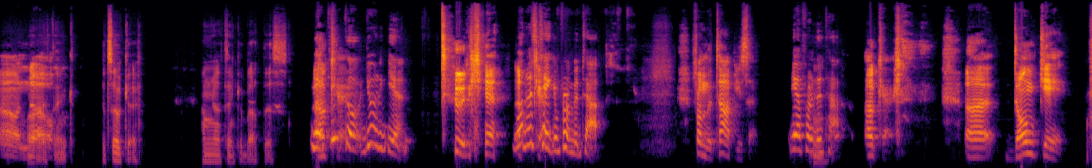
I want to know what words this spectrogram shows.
Oh well, no! I think it's okay. I'm gonna think about this. Yeah, Okay. keep going. Do it again. Do it again. We'll just take it from the top. from the top. You said. Yeah, from the Hmm. top. Okay. Uh, donkey.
